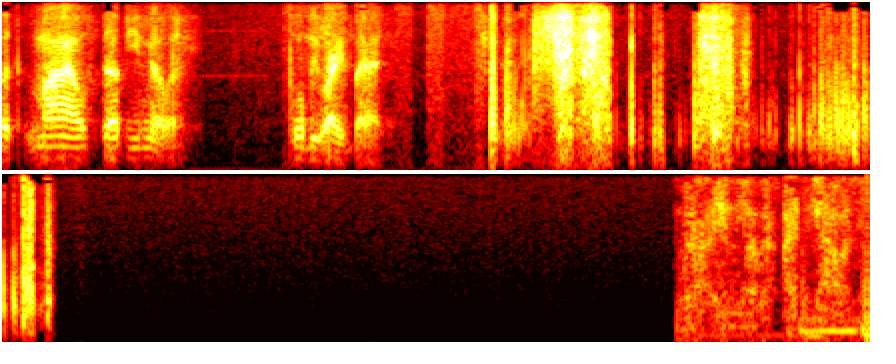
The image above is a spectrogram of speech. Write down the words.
with Myles W. Miller. We'll be right back. Any other ideology.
